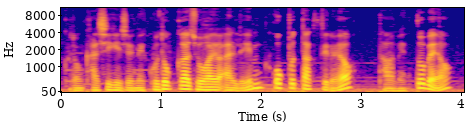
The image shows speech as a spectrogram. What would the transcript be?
그럼 가시기 전에 구독과 좋아요, 알림 꼭 부탁드려요. 다음에 또 봬요.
